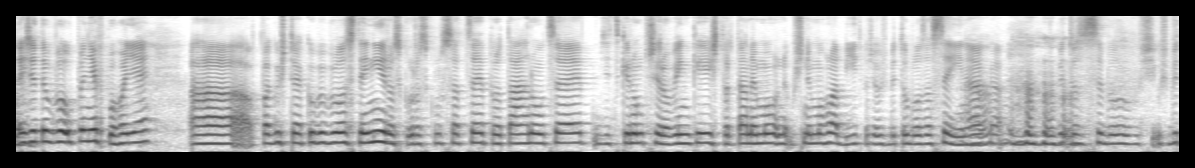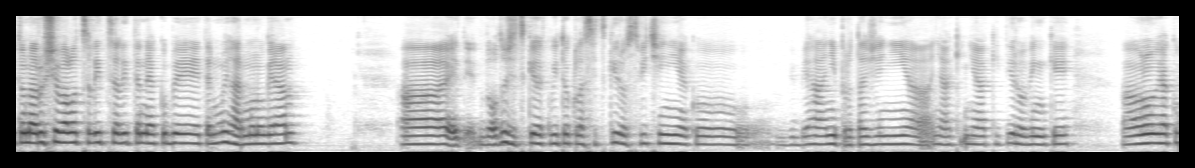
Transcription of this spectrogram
takže to bylo úplně v pohodě. A pak už to jako by bylo stejný rozklusat se, protáhnout se, vždycky jenom tři rovinky, čtvrtá nemo, už nemohla být, protože už by to bylo zase jinak Aha. a už by to, zase bylo, už by to narušovalo celý, celý ten, jakoby, ten můj harmonogram. A bylo to vždycky takový to klasické rozcvičení, jako vyběhání, protažení a nějaký, nějaký ty rovinky. A ono jako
